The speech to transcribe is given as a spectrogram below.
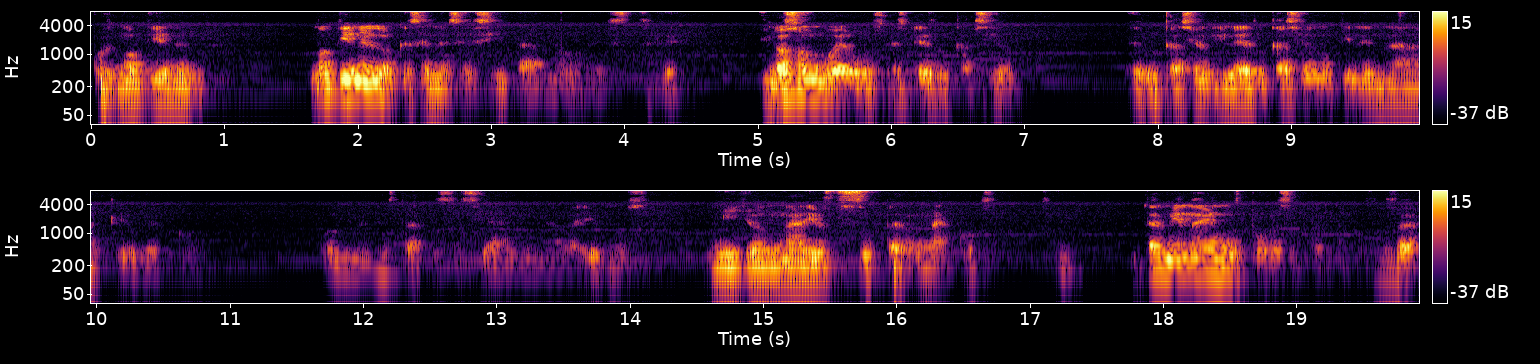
pues no tienen no tienen lo que se necesita, ¿no? Este, y no son huevos, es educación. Educación, y la educación no tiene nada que ver con, con el estatus social ni nada. Hay unos millonarios super nacos, también hay unos pobres super o sea,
